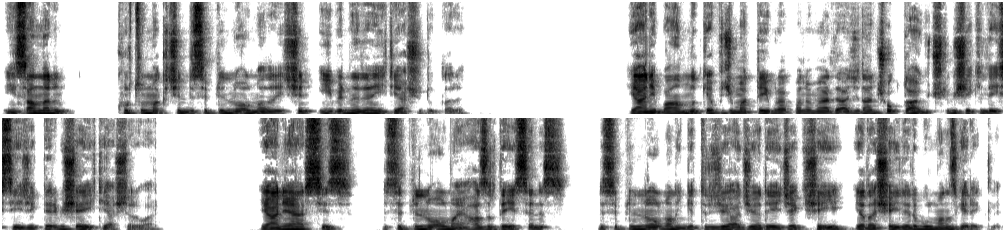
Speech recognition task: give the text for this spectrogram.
İnsanların kurtulmak için disiplinli olmaları için iyi bir nedene ihtiyaç duydukları. Yani bağımlılık yapıcı maddeyi bırakmanın verdiği acıdan çok daha güçlü bir şekilde isteyecekleri bir şeye ihtiyaçları var. Yani eğer siz disiplinli olmaya hazır değilseniz, disiplinli olmanın getireceği acıya değecek şeyi ya da şeyleri bulmanız gerekli.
